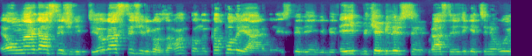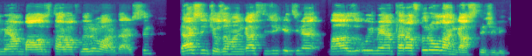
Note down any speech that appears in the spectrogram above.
E onlar gazetecilik diyor. Gazetecilik o zaman. Konu kapalı yani. Bunu istediğin gibi eğip bükebilirsin. Gazetecilik etine uymayan bazı tarafları var dersin. Dersin ki o zaman gazetecilik etine bazı uymayan tarafları olan gazetecilik.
